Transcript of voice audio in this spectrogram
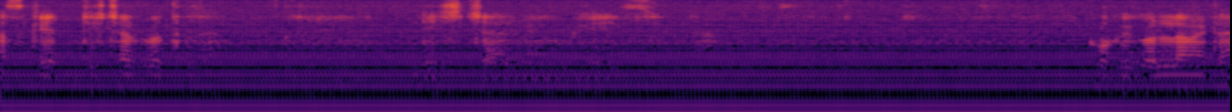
আজকে ডিস্টার্ব করতেছে ডিস্টার্বিং পেজ কপি করলাম এটা।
